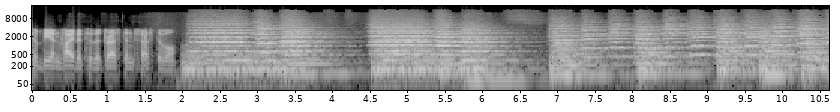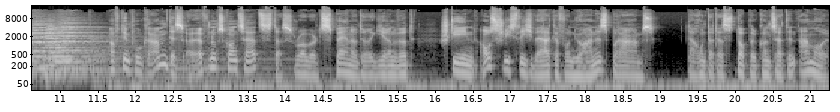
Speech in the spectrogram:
to be invited to the Dresden Festival. Auf dem Programm des Eröffnungskonzerts, das Robert Spano dirigieren wird, stehen ausschließlich Werke von Johannes Brahms, darunter das Doppelkonzert in A-Moll.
